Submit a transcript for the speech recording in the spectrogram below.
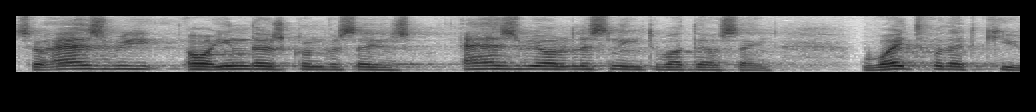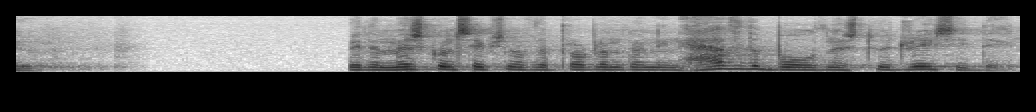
So, as we are in those conversations, as we are listening to what they are saying, wait for that cue where the misconception of the problem comes in. Have the boldness to address it then.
